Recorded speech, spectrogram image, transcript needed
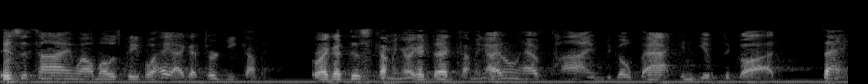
is the time, well, most people, hey, I got turkey coming, or I got this coming, or I got that coming. I don't have time to go back and give to God thanks.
